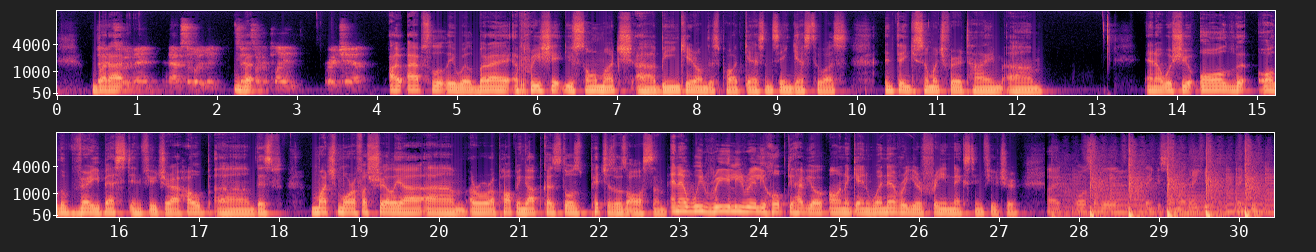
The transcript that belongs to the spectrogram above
But uh, good, man. Absolutely, sounds but, like a plan. Reach out. I absolutely will, but I appreciate you so much uh, being here on this podcast and saying yes to us, and thank you so much for your time. Um, and I wish you all the all the very best in future. I hope um, there's much more of Australia um, Aurora popping up because those pictures was awesome. And I, we really, really hope to have you on again whenever you're free next in future. All right, awesome, William. Thank you so much. Thank you. Thank you.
